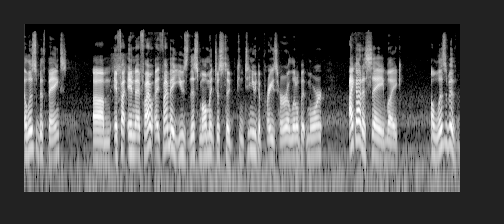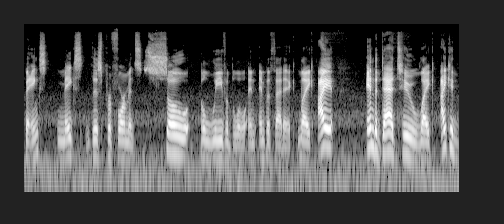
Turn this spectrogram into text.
Elizabeth Banks um if I and if I if I may use this moment just to continue to praise her a little bit more, I got to say like Elizabeth Banks makes this performance so believable and empathetic. Like I and the dad too, like I could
